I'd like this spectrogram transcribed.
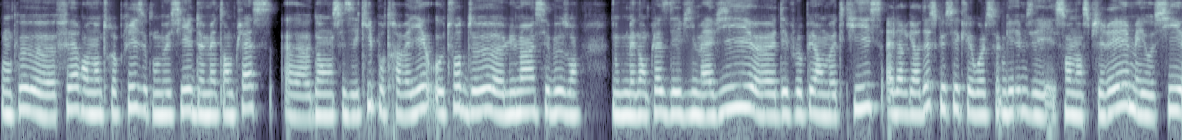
qu'on peut faire en entreprise et qu'on peut essayer de mettre en place dans ces équipes pour travailler autour de l'humain et ses besoins. Donc, mettre en place des vies ma vie, développer en mode KISS, aller regarder ce que c'est que les Wilson Games et s'en inspirer, mais aussi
